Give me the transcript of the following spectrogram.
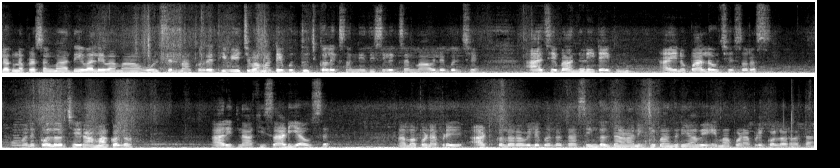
લગ્ન પ્રસંગમાં દેવા લેવામાં હોલસેલમાં ઘરેથી વેચવા માટે બધું જ કલેક્શન નિધિ સિલેક્શનમાં અવેલેબલ છે. આ છે બાંધણી ટાઈપનું. આ એનો પાલવ છે સરસ. અને કલર છે રામા કલર. આ રીતના આખી સાડી આવશે. આમાં પણ આપણે આઠ કલર અવેલેબલ હતા. સિંગલ દાણાની જે બાંધણી આવે, એમાં પણ આપણે કલર હતા.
